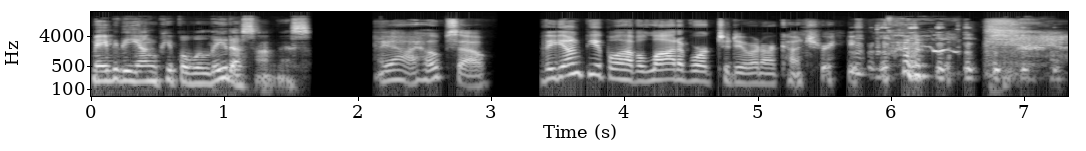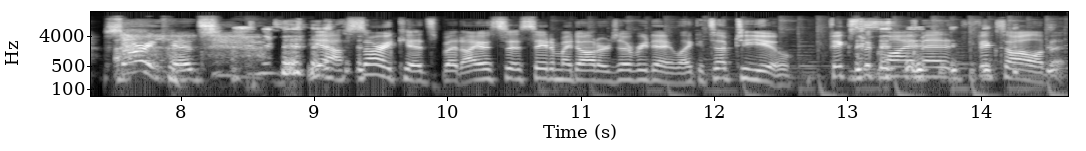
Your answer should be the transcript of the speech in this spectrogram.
maybe the young people will lead us on this. Yeah, I hope so. The young people have a lot of work to do in our country. sorry, kids. yeah, sorry, kids. But I say to my daughters every day, like, it's up to you. Fix the climate, fix all of it.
